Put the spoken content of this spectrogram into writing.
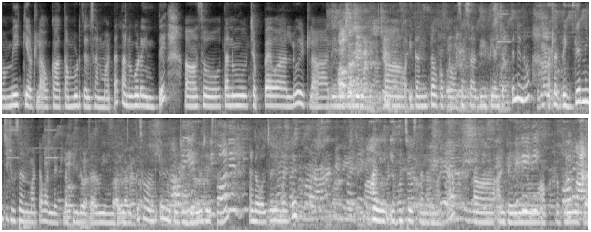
మమ్మీకి అట్లా ఒక తమ్ముడు తెలుసు అనమాట తను కూడా ఇంతే. సో తను చెప్పేవాళ్ళు ఇట్లా అది. ఇదంతా ఒక ప్రాసెస్ అది ఇది అని చెప్తే నేను అట్లా దగ్గర నుంచి చూసాను అనమాట వాళ్ళు ఎట్లా ఫీల్ అవుతారు ఏంటి అని చెప్పి. సో అందుకే నేను కొంచెం బిలీవ్ చేస్తాను. అండ్ ఆల్సో ఏంటంటే ఇది చేస్తాను అనమాట అంటే నేను అప్పుడప్పుడు ఇట్లా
